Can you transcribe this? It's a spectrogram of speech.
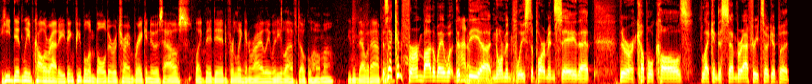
he did leave Colorado, you think people in Boulder would try and break into his house like they did for Lincoln Riley when he left Oklahoma? You think that would happen? is that confirmed? By the way, what didn't the uh. Norman Police Department say that there were a couple calls like in December after he took it, but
